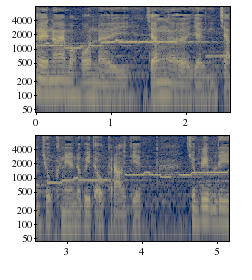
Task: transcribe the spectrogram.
ខេហ្នឹងហើយបងប្អូនហើយអញ្ចឹងយើងចាំជួបគ្នានៅវីដេអូក្រោយទៀត ជម្រាបលា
